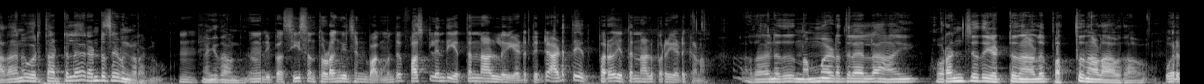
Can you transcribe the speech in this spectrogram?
அதான ஒரு தட்டில் ரெண்டு சைடும் கறக்கணும். அங்கே தான் இப்போ சீசன் தொடங்குச்சுன்னு பார்க்கும்போது ஃபர்ஸ்ட்லேருந்து எத்தனை நாள் எடுத்துட்டு அடுத்து பிறகு எத்தனை நாள் பிறகு எடுக்கணும்? அதானது நம்ம இடத்துல எல்லாம் குறைஞ்சது எட்டு நாள் பத்து நாள் ஆகுதாகும் ஒரு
